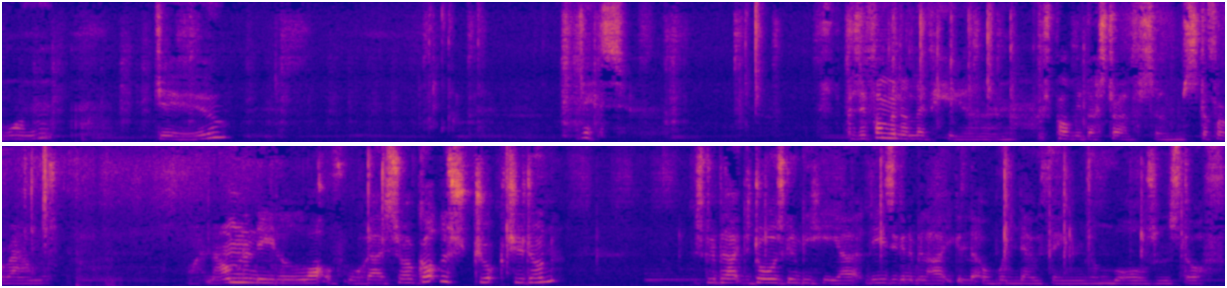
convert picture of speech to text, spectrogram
want do this. Because if I'm going to live here, then it's probably best to have some stuff around. Right, now I'm going to need a lot of wood. Guys, so I've got the structure done. It's going to be like the door's going to be here. These are going to be like little window things and walls and stuff.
